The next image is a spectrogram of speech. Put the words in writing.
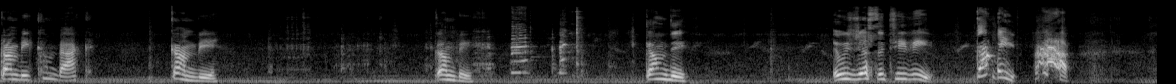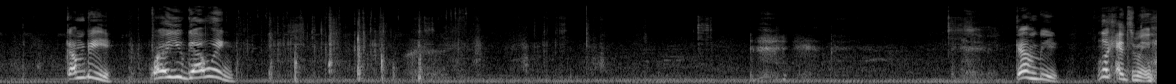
Gumby, come back. Gumby. Gumby. Gumby. It was just a TV. Gumby! Ah! Gumby, where are you going? Gumby, look at me.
